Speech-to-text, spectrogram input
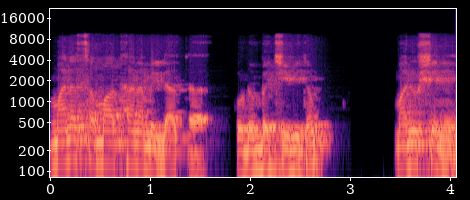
മനസമാധാനമില്ലാത്ത കുടുംബജീവിതം മനുഷ്യനെ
